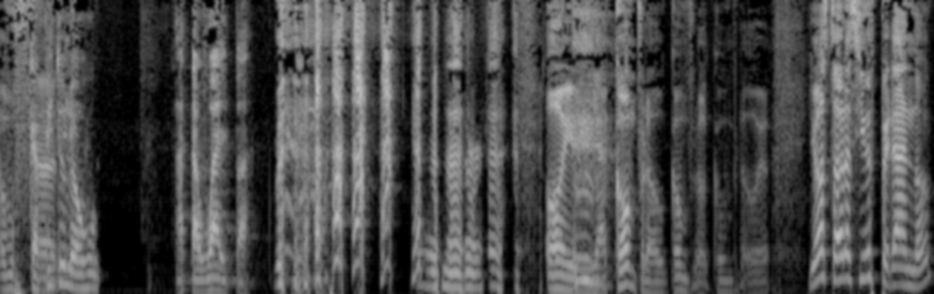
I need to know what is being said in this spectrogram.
Uf, Capítulo 1. Atahualpa. Oye, ya compro, compro, compro, weón. Yo hasta ahora sigo esperando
